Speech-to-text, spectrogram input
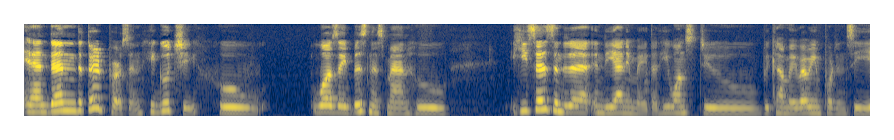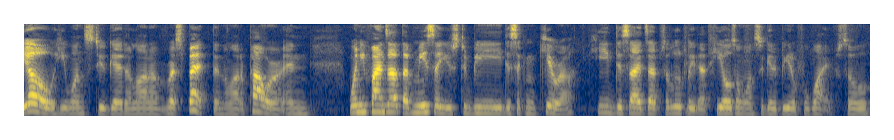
And then the third person, Higuchi, who was a businessman who he says in the in the anime that he wants to become a very important CEO. He wants to get a lot of respect and a lot of power. And when he finds out that Misa used to be the second Kira, he decides absolutely that he also wants to get a beautiful wife. So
